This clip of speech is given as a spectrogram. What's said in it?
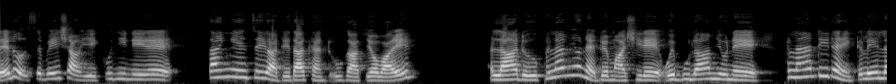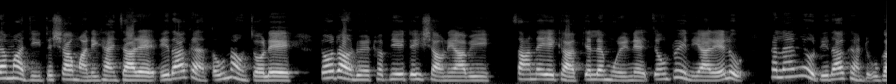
တယ်လို့စစ်ပေးရှောင်ရေးကူညီနေတဲ့တိုင်းငင်းကျေးရွာဒေသခံတူကပြောပါရယ်။အလားတူဖလန်းမြို့နယ်အတွင်းမှာရှိတဲ့ဝေပူလာမြို့နယ်ဖလန်းတီးတိုင်ကလေးလမ်းမကြီးတလျှောက်မှာနေထိုင်ကြတဲ့ဒေသခံ3000ကျော်လဲတောတောင်တွင်ထွက်ပြေးတိမ်းရှောင်နေရပြီးစားနပ်ရိက္ခာပြက်လက်မှုတွေနဲ့ကြုံတွေ့နေရတယ်လို့ဖလန်းမြို့ဒေသခံတူက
